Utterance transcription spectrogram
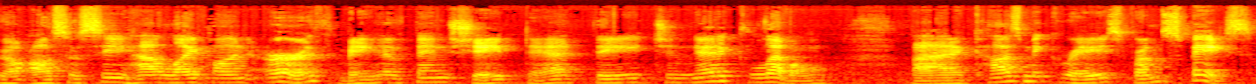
We'll also see how life on Earth may have been shaped at the genetic level by cosmic rays from space.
